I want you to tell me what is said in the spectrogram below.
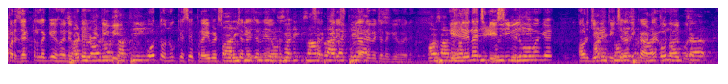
ਪ੍ਰੋਜੈਕਟਰ ਲੱਗੇ ਹੋਏ ਨੇ ਵੱਡੇ ਵੱਡੇ ਟੀਵੀ ਉਹ ਤੁਹਾਨੂੰ ਕਿਸੇ ਪ੍ਰਾਈਵੇਟ ਸਕੂਲ 'ਚ ਨਜ਼ਰ ਨਹੀਂ ਆਉਣਗੇ ਸਰਕਾਰੀ ਸਕੂਲਾਂ ਦੇ ਵਿੱਚ ਲੱਗੇ ਹੋਏ ਨੇ। ਇਹਨਾਂ 'ਚ ਏਸੀ ਵੀ ਲਵਾਵਾਂਗੇ ਔਰ ਜਿਹੜੀ ਟੀਚਰਾਂ ਦੀ ਘਾਟ ਹੈ ਉਹਨੂੰ ਵੀ ਪੂਰਾ ਕਰਾਂਗੇ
